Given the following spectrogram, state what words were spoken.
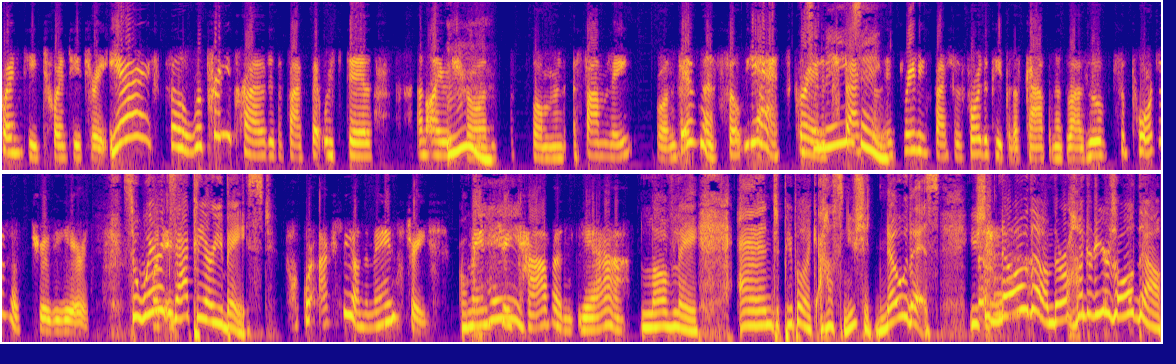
2023. Yeah, so we're pretty proud of the fact that we're still an Irish Mm. run family run business. So yeah, it's great. It's It's special. amazing. It's really special for the people of Cavan as well who have supported us through the years. So where But exactly are you based? We're actually on the main street. Main Street Cavan, yeah. Lovely. And people are like, Alison, you should know this. You should know them. They're 100 years old now.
